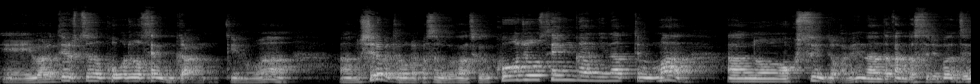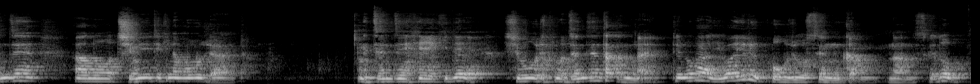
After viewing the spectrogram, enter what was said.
えー、言われてる普通の甲状腺がんっていうのはあの調べてもらえばすぐ分かるんですけど甲状腺がんになってもまああのお薬とかねなんだかんだすれば全然あの致命的なものじゃないと。全然平気で死亡率も全然高くないっていうのがいわゆる甲状腺がんなんですけど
